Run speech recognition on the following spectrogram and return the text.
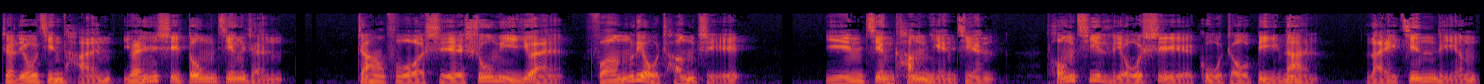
这刘金坛原是东京人，丈夫是枢密院冯六成旨，因靖康年间同妻刘氏故州避难，来金陵，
